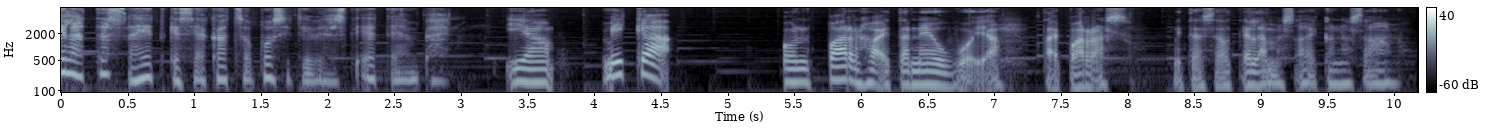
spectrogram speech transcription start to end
Elä tässä hetkessä ja katso positiivisesti eteenpäin. Ja mikä on parhaita neuvoja tai paras, mitä sä oot elämässä aikana saanut?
